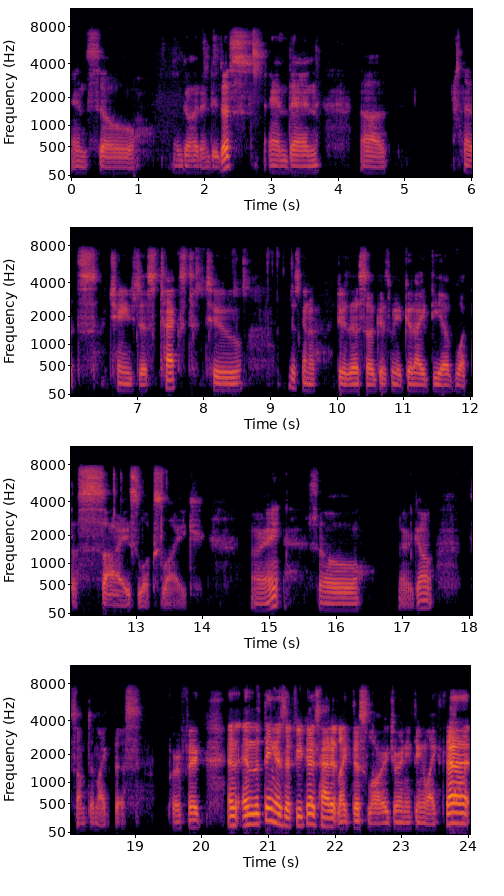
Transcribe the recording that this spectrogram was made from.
And so I'll go ahead and do this. And then uh, let's change this text to, I'm just going to do this so it gives me a good idea of what the size looks like. All right, so there we go, something like this. Perfect. And and the thing is, if you guys had it like this large or anything like that,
